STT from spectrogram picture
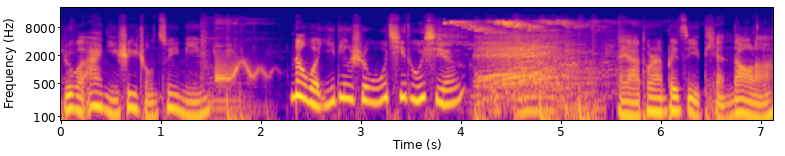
如果爱你是一种罪名，那我一定是无期徒刑。哎呀，突然被自己甜到了。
